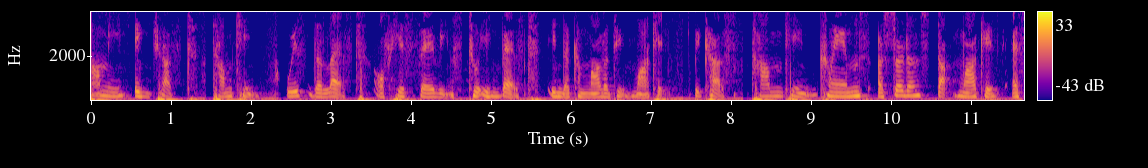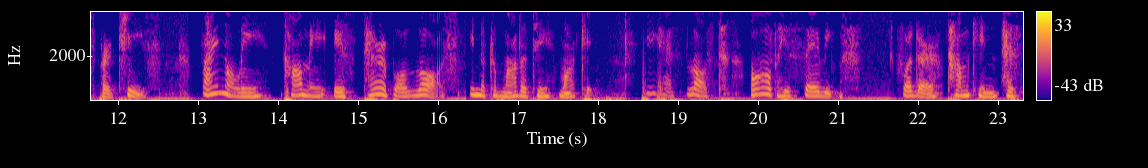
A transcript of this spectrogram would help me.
Tommy entrusts Tamkin with the last of his savings to invest in the commodity market because Tamkin claims a certain stock market expertise. Finally, Tommy is terrible loss in the commodity market. He has lost all of his savings. Further, Tamkin has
